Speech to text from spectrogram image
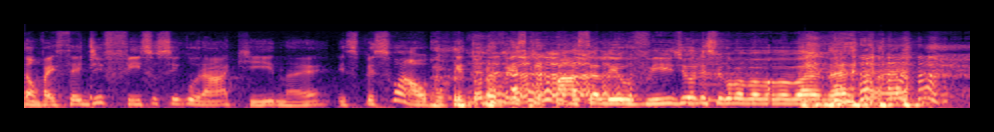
Então, vai ser difícil segurar aqui, né, esse pessoal, porque toda vez que passa ali o vídeo, eles ficam, blá, blá, blá, blá, né?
